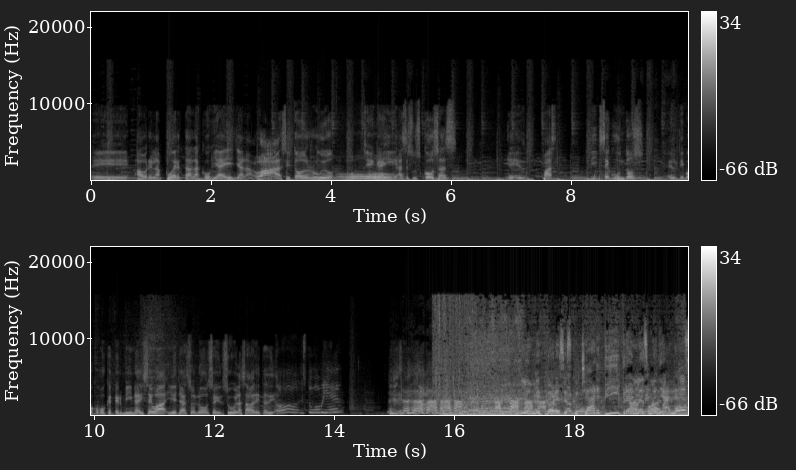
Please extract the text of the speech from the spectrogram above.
eh, abre la puerta, la coge a ella, la ¡ah! así todo rudo, Oh. llega y hace sus cosas, eh, pasa 10 segundos, el tipo como que termina y se va y ella solo se sube la sabanita y dice, ¡oh, estuvo bien! Lo mejor es escuchar Vibra en las mañanas.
